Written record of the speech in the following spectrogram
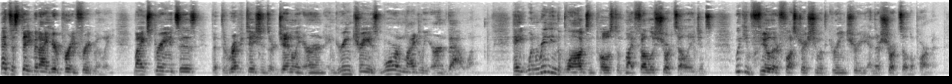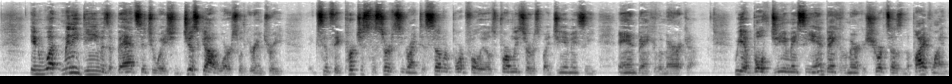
that's a statement I hear pretty frequently. My experience is that the reputations are generally earned, and Green Tree is more than likely earned that one. Hey, when reading the blogs and posts of my fellow short sale agents, we can feel their frustration with Green Tree and their short sale department. In what many deem as a bad situation, just got worse with Greentree since they purchased the servicing right to several portfolios formerly serviced by GMAC and Bank of America. We have both GMAC and Bank of America short sales in the pipeline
